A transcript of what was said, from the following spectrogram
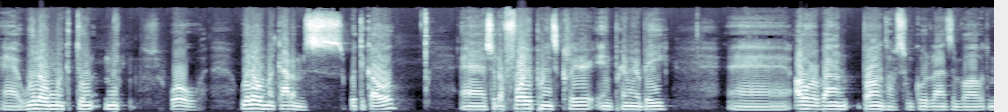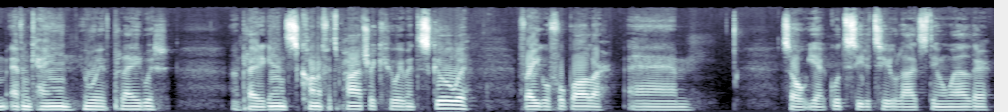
Uh, Willow McDon- Mc- whoa, Willow McAdams with the goal. Uh, so they're five points clear in Premier B. Uh, Oliver Bond, Bond have some good lads involved with them. Evan Kane, who I've played with and played against. Connor Fitzpatrick, who I went to school with. Very good footballer. Um, so yeah, good to see the two lads doing well there.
